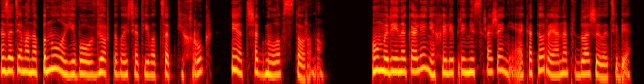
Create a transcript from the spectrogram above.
Затем она пнула его, увертываясь от его цепких рук, и отшагнула в сторону. Умри на коленях или прими сражение, которое она предложила тебе.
